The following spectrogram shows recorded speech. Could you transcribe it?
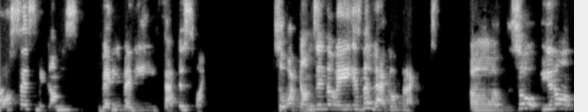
process becomes very very satisfying. So what comes in the way is the lack of practice. Uh, so you know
